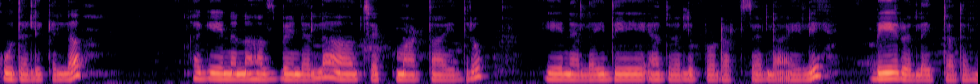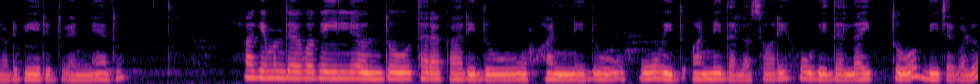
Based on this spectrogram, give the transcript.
ಕೂದಲಿಕ್ಕೆಲ್ಲ ಹಾಗೆ ನನ್ನ ಹಸ್ಬೆಂಡ್ ಎಲ್ಲ ಚೆಕ್ ಮಾಡ್ತಾ ಇದ್ದರು ಏನೆಲ್ಲ ಇದೆ, ಅದರಲ್ಲಿ ಪ್ರಾಡಕ್ಟ್ಸ್ ಎಲ್ಲ ಹೇಳಿ, ಬೇರೆಲ್ಲ ಇತ್ತು ಅದರಲ್ಲಿ ನೋಡಿ, ಬೇರಿದ್ದು ಎಣ್ಣೆ ಅದು. ಹಾಗೆ ಮುಂದೆ ಹೋಗುವಾಗ ಇಲ್ಲಿ ಒಂದು ತರಕಾರಿದು, ಹಣ್ಣಿದು, ಹೂವಿದು, ಹಣ್ಣಿದಲ್ಲ ಸಾರಿ ಹೂವಿದೆಲ್ಲ ಇತ್ತು ಬೀಜಗಳು.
